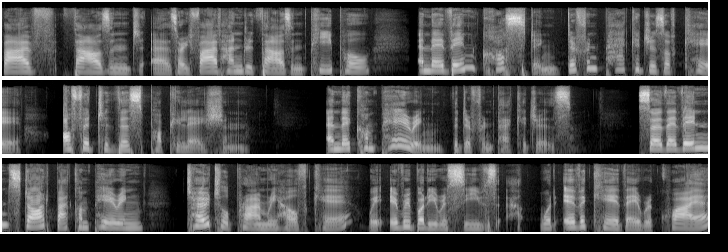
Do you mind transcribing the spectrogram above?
5,000, uh, sorry, 500,000 people. And they're then costing different packages of care offered to this population and they're comparing the different packages. So they then start by comparing total primary health care, where everybody receives whatever care they require,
